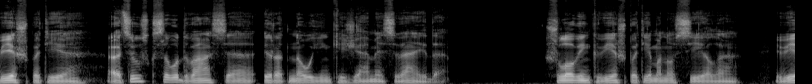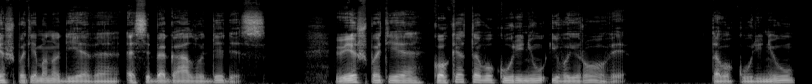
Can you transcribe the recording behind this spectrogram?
Viešpatie, atsiųsk savo dvasę ir atnaujink žemės veidą. Šlovink viešpatie mano sielą, viešpatie mano Dieve, esi be galo didis. Viešpatie, kokia tavo kūrinių įvairovė. Tavo kūrinių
